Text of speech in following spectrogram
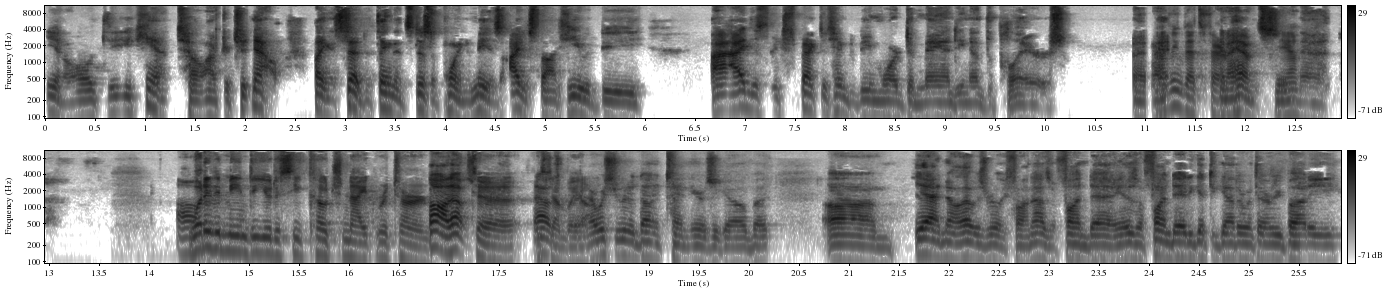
you know, you can't tell after two. Now, like I said, the thing that's disappointing me is I just thought he would be. I, I just expected him to be more demanding of the players, I I, think that's fair. and I haven't seen Yeah. that. Um, What did it mean to you to see Coach Knight return Oh, that was to That was Assembly great. I wish you would have done it ten years ago, but um, yeah, no, that was really fun. That was a fun day. It was a fun day to get together with everybody.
